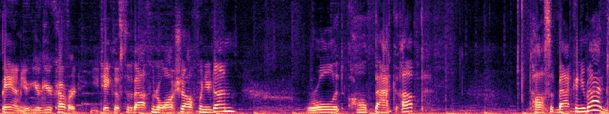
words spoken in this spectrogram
Bam, you're, you're, you're covered. You take this to the bathroom to wash it off when you're done. Roll it all back up toss it back in your bag.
